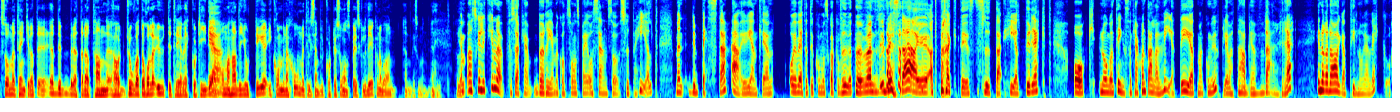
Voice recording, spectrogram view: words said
Så om jag tänker att eh, Eddie berättade att han har provat att hålla ut i tre veckor tidigare. Ja. Om man hade gjort det i kombination med till exempel kortisonspray, skulle det kunna vara en, en, liksom en, en hit? Eller? Man skulle kunna försöka börja med kortisonspray och sen så sluta helt. Men det bästa är ju egentligen, och jag vet att du kommer att skaka på huvudet nu, men det bästa är ju att faktiskt sluta helt direkt. Och någonting som kanske inte alla vet, det är ju att man kommer uppleva att det här blir värre i några dagar till några veckor.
